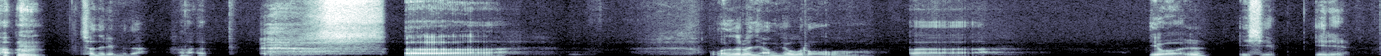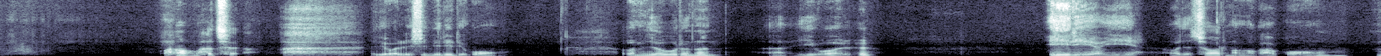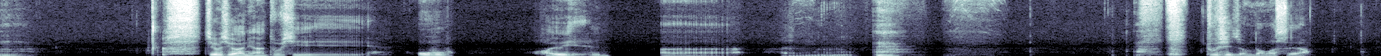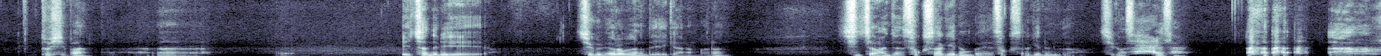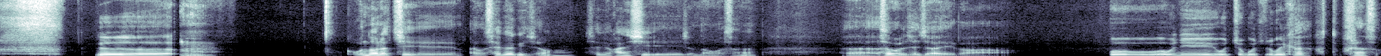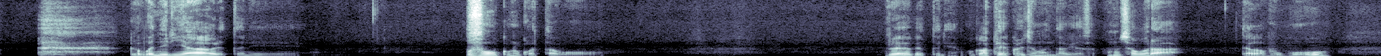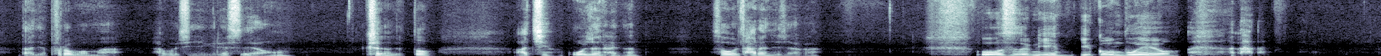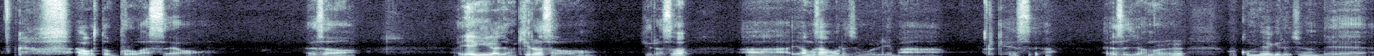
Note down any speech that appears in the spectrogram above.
천일입니다. 어, 오늘은 양력으로 어, 2월 21일 어, 맞아요. 2월 21일이고 음력으로는 2월 2일이에요. 2일. 어제 초하루 넘어가고 음. 지금 시간이 한 2시 오후 화요일 어, 음. 2시 좀 넘었어요. 2시 반? 어, 이 천일이 지금 여러분한테 얘기하는 거는 진짜 완전 속삭이는 거예요. 속삭이는 거. 지금 살살. 그, 오늘 아침, 새벽이죠. 새벽 1시 좀 넘어서는, 어, 서울 제자애가, 어, 어머니, 어쩌고저쩌고 이렇게 부르면서, 그, 뭔 일이냐? 그랬더니, 무서운 꿈을 꿨다고. 그래? 그랬더니, 뭐 카페에 글 정한다고 해서, 그럼 적어라. 내가 보고, 나 이제 풀어보마. 하고 이제 얘기를 했어요. 그래서 또, 아침, 오전에는 서울 다른 여자가, 오, 스님, 이 꿈은 뭐예요? 하고 또 물어봤어요. 그래서 얘기가 좀 길어서, 길어서, 아, 영상으로 좀 올리마. 그렇게 했어요. 그래서 이제 오늘 그꿈 얘기를 해주는데,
